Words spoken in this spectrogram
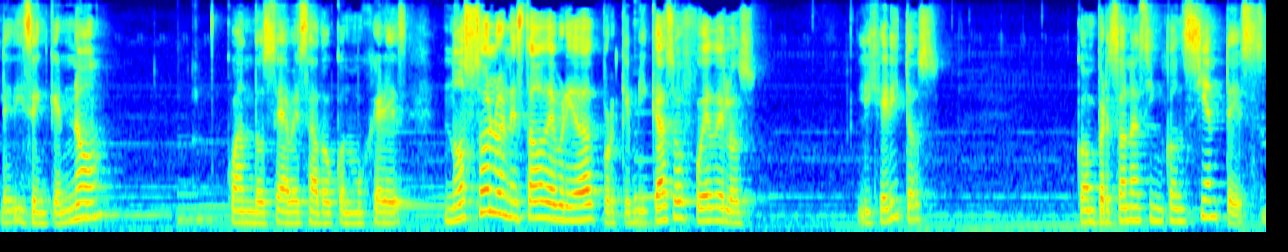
Le dicen que no cuando se ha besado con mujeres, no solo en estado de ebriedad, porque mi caso fue de los ligeritos, con personas inconscientes.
